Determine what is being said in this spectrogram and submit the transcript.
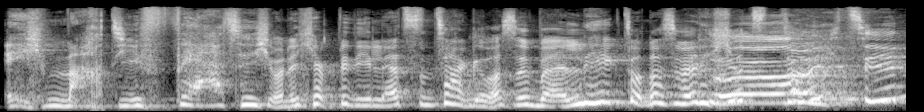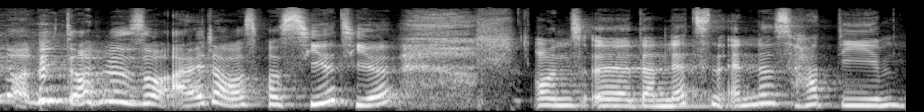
ich mach die fertig und ich habe mir die letzten Tage was überlegt und das werde ich jetzt durchziehen. Und ich dachte mir so, Alter, was passiert hier? Und äh, dann letzten Endes hat die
